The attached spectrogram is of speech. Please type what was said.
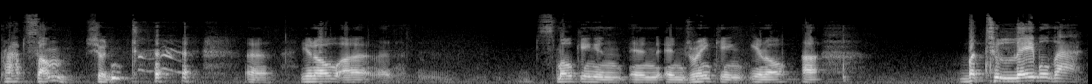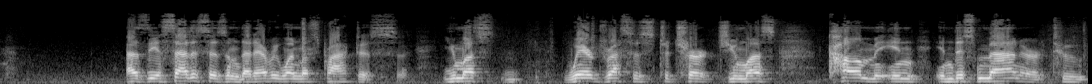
perhaps some shouldn't. uh, you know, uh, smoking and, and, and drinking. You know, uh, but to label that as the asceticism that everyone must practice. You must wear dresses to church. You must come in, in this manner to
